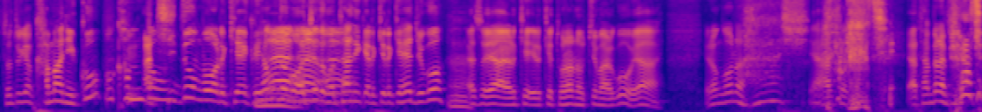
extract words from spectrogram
저도 그냥 가만히 있고 어, 감동. 아 지도 뭐 이렇게 그 형도 네, 뭐 어째도 네, 못하니까 이렇게 이렇게 해주고 네. 그래서 야 이렇게 이렇게 돌아눕지 말고 야 이런 거는 아씨 야, 알았어. 야 담배 나 피우자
